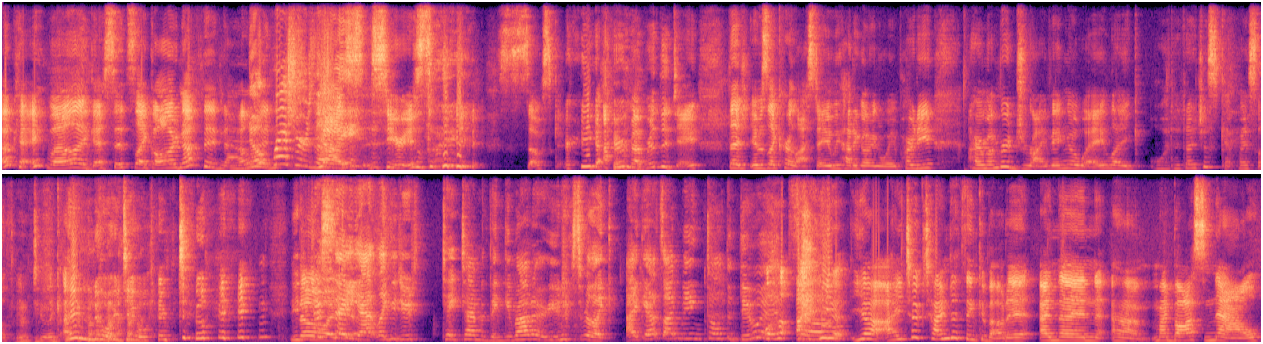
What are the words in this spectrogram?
okay. Well, I guess it's like all or nothing now." No And- pressure, Zoe. Yes, seriously. So scary. I remember the day that it was like her last day. We had a going away party. I remember driving away, like, what did I just get myself into? Like, I have no idea what I'm doing. Did no you just idea. say yeah? Like, did you take time to think about it, or you just were like, I guess I'm being told to do it. Well, so. I, yeah, I took time to think about it, and then um, my boss now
